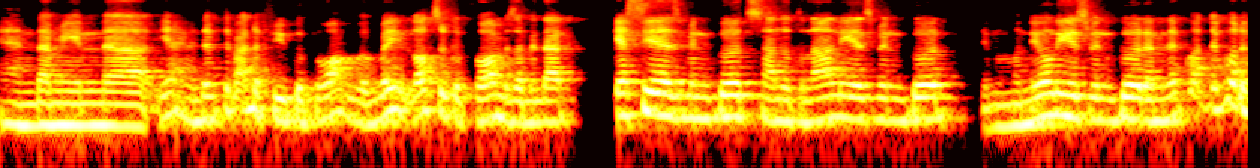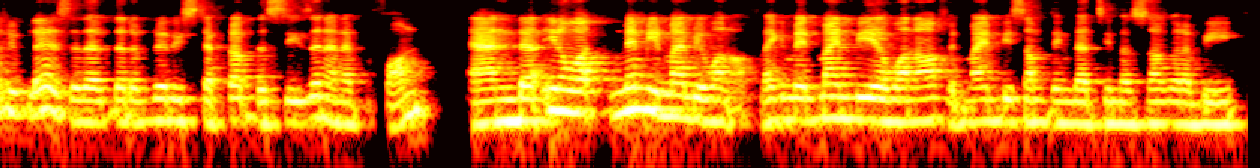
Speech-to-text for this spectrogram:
And I mean, uh, yeah, they've, they've, had a few good performances, lots of good performances. I mean, that Kessie has been good, Sandro Tonali has been good, you know, has been good. I mean, they've got they've got a few players that have, that have really stepped up this season and have performed. And uh, you know what? Maybe it might be a one-off. Like it might be a one-off. It might be something that's you know it's not going to be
